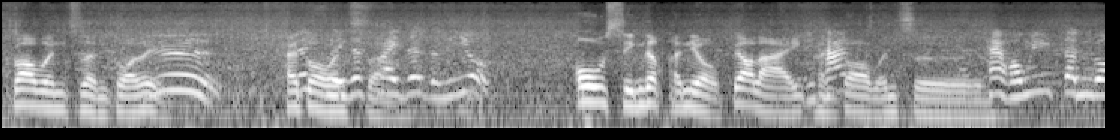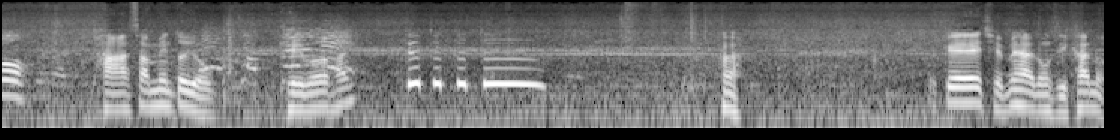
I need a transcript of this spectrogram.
不知道蚊子很多这里，嗯，太多蚊子了，O 型的朋友不要来，很多蚊子，还有红绿灯哦。它上面都有 cable，嘟嘟嘟嘟，哈 OK，前面还有东西看哦，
